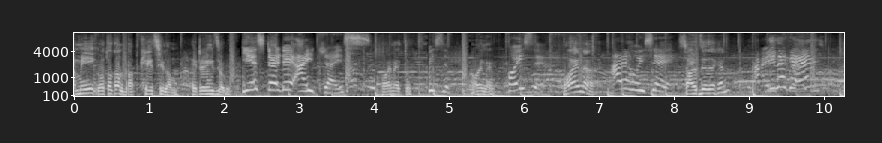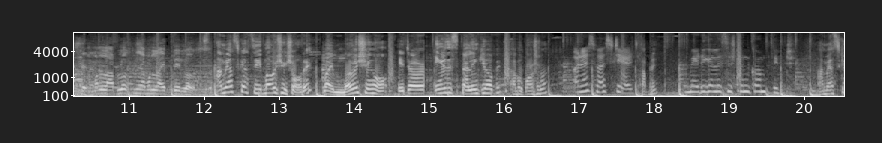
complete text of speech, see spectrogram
আমি গতকাল ভাত খেয়েছিলাম এটা ইংরেজি হবে ইয়েস্টারডে আই রাইস হয় নাই তো হইছে হয় নাই হইছে হয় না আরে হইছে সার্চ দিয়ে দেখেন আপনি দেখেন আমার লাভ লস নেই আমার লাইফটাই লস আমি আজকে আছি ময়মনসিংহ শহরে ভাই ময়মনসিংহ এটার ইংরেজি স্পেলিং কি হবে আপু পড়াশোনা অনার্স ফার্স্ট ইয়ার আপনি মেডিকেল অ্যাসিস্ট্যান্ট কমপ্লিট আমি আজকে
